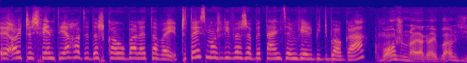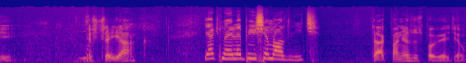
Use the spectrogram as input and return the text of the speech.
Y, Ojcze Święty, ja chodzę do szkoły baletowej. Czy to jest możliwe, żeby tańcem wielbić Boga? A można, jak najbardziej. Jeszcze jak? Jak najlepiej się modlić? Tak Pan Jezus powiedział.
